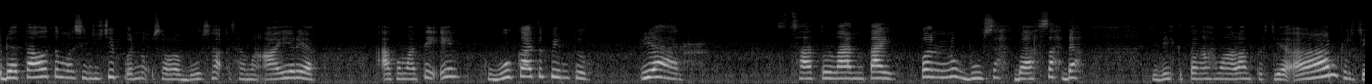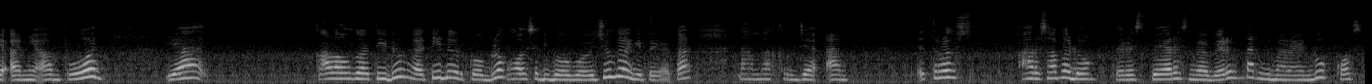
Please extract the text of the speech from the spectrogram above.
Udah tahu tuh mesin cuci penuh sama busa sama air ya? Aku matiin aku buka tuh pintu. Biar satu lantai penuh busa basah dah. Jadi ke tengah malam kerjaan kerjaan ya ampun. Ya kalau nggak tidur nggak tidur. Goblok nggak usah dibawa-bawa juga gitu ya kan? Nambah kerjaan. Terus harus apa dong? Beres-beres nggak beres ntar dimarahin bu kos.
